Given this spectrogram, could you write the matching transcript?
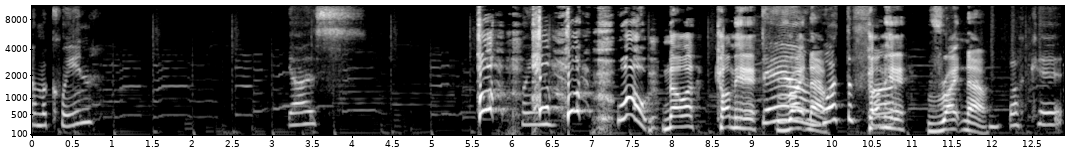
I'm a queen? Yes. queen. Whoa! Noah, come here Damn, right now. what the fuck? Come here right now. Bucket.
